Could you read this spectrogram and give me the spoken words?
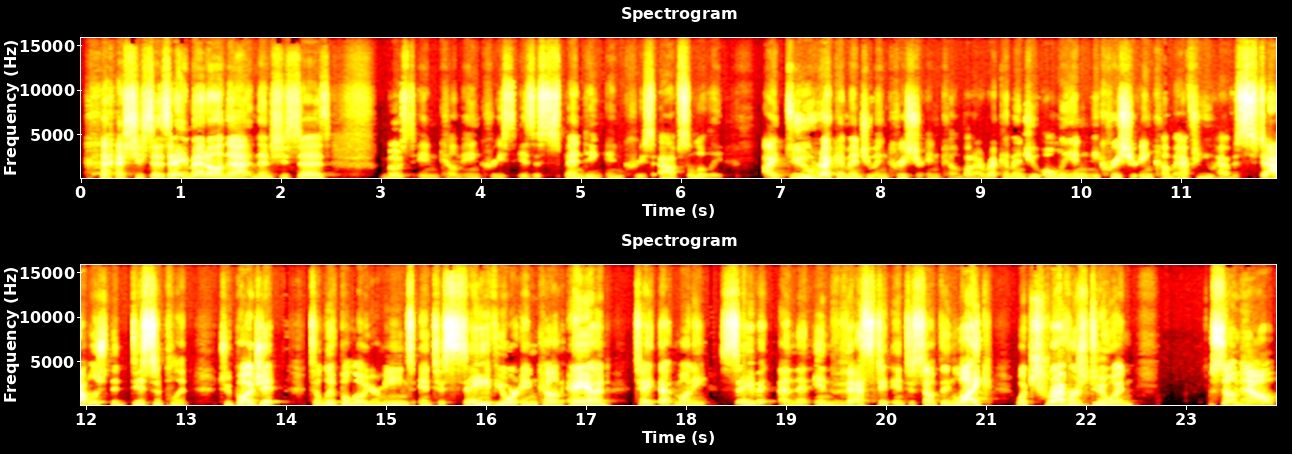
she says, Amen on that. And then she says, most income increase is a spending increase. Absolutely. I do recommend you increase your income, but I recommend you only increase your income after you have established the discipline to budget, to live below your means, and to save your income and take that money, save it, and then invest it into something like what Trevor's doing. Somehow,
